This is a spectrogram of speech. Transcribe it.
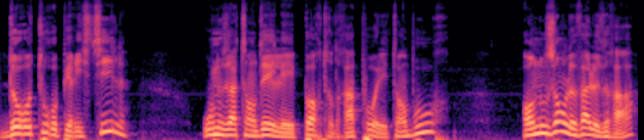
De retour au péristyle, où nous attendaient les porte-drapeaux et les tambours, on nous enleva le drap,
